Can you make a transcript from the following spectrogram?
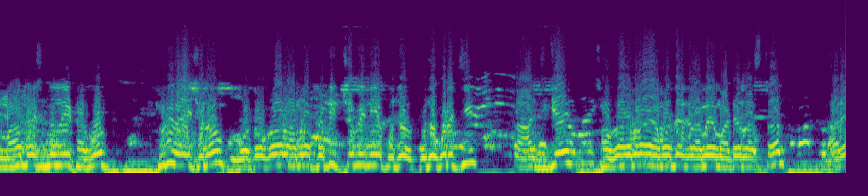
মা মহিষমন্দির ঠাকুর, চুরি হয়েছিল। গতকাল আমরা প্রতিচ্ছবি নিয়ে পুজো পুজো করেছি। তা আজকে সকালবেলায় আমাদের গ্রামের মাঠের রাস্তার ধারে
